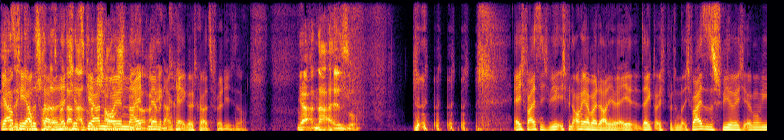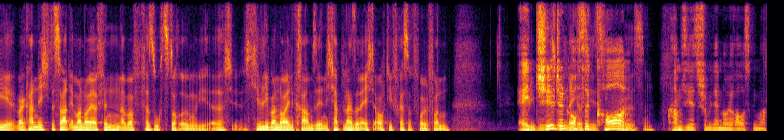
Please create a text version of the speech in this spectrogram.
ja, also ich okay, alles schon, klar. Dann hätte ich da jetzt gerne anderen einen neuen Nightmare mit Anke. Engelke als Freddy. So. Ja, na also. Ey, ich weiß nicht, wie- ich bin auch eher bei Daniel. Ey, denkt euch bitte, noch- ich weiß, es ist schwierig. Irgendwie, man kann nicht das Rad immer neu erfinden, aber versucht's doch irgendwie. Äh, Ich, ich will lieber neuen Kram sehen. Ich habe langsam echt auch die Fresse voll von Ey, Reboots Children of the Corn haben sie jetzt schon wieder neu rausgemacht.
